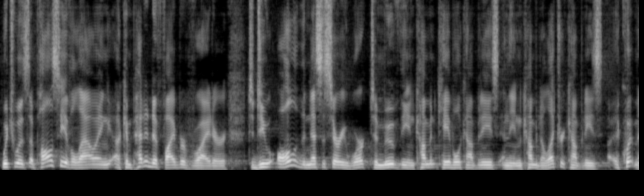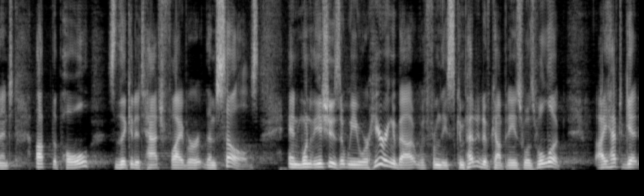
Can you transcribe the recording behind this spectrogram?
which was a policy of allowing a competitive fiber provider to do all of the necessary work to move the incumbent cable companies and the incumbent electric companies' equipment up the pole so they could attach fiber themselves. And one of the issues that we were hearing about from these competitive companies was, well, look, I have to get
